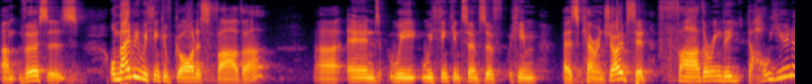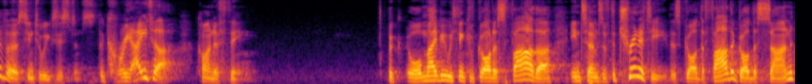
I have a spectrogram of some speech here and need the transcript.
um, verses. Or maybe we think of God as Father, uh, and we, we think in terms of Him, as Karen Jobes said, fathering the, the whole universe into existence, the Creator kind of thing. Or maybe we think of God as Father in terms of the Trinity. There's God the Father, God the Son,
